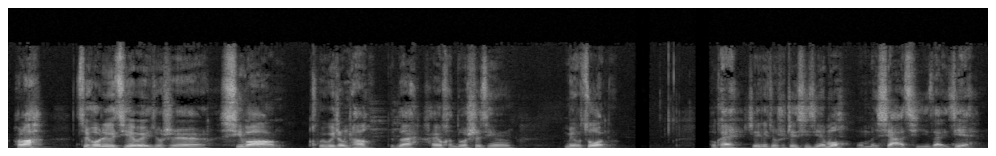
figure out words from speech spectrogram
好了，最后这个结尾就是希望。回归正常，对不对？还有很多事情没有做呢。OK，这个就是这期节目，我们下期再见。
